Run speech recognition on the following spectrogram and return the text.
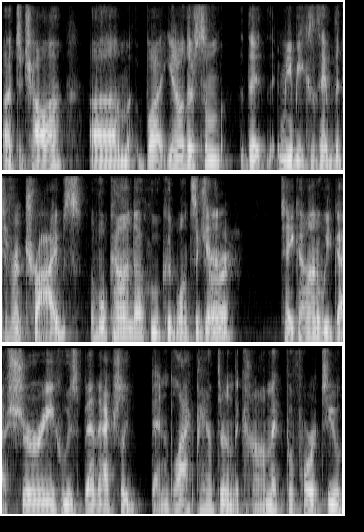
uh, T'Challa. Um, but you know, there's some. That, I mean, because they have the different tribes of Wakanda who could once again Sure. take on. We've got Shuri, who's been actually been Black Panther in the comic before too.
